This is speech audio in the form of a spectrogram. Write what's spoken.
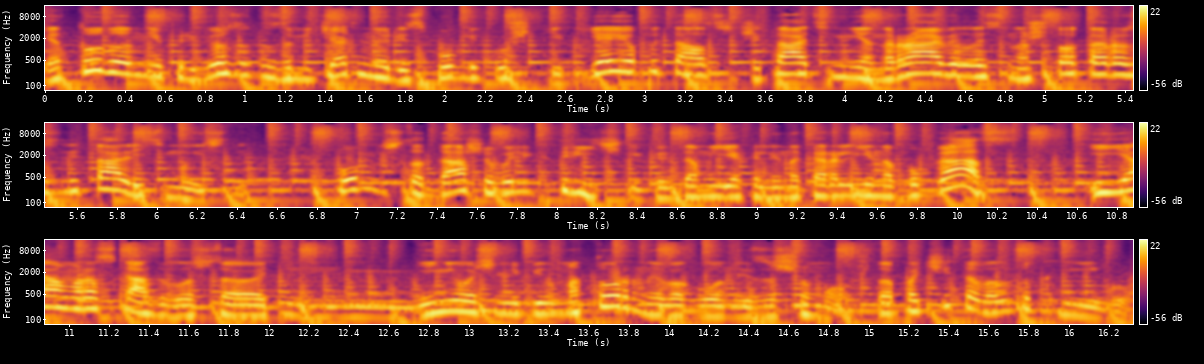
И оттуда он мне привез эту замечательную республику Штит. Я ее пытался читать, мне нравилось, но что-то разлетались мысли. Помню, что даже в электричке, когда мы ехали на Каролина Бугас, и я вам рассказывал, что я не очень любил моторные вагоны из-за шумов, что я почитывал эту книгу.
